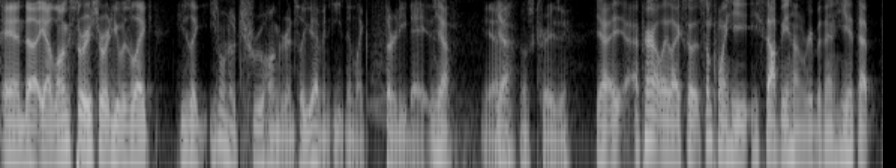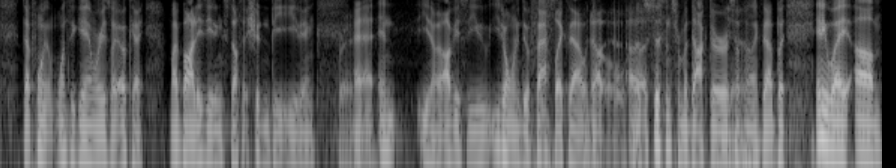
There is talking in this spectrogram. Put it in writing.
and uh, yeah, long story short, he was like, he's like, you don't know true hunger until you haven't eaten in like 30 days. yeah, yeah, yeah. that was crazy. Yeah. It, apparently, like so, at some point he he stopped being hungry, but then he hit that that point once again where he's like, okay, my body's eating stuff it shouldn't be eating, Right. A- and you know, obviously you you don't want to do a fast like that without No, uh, assistance from a doctor or Yeah. something like that. But anyway, um,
